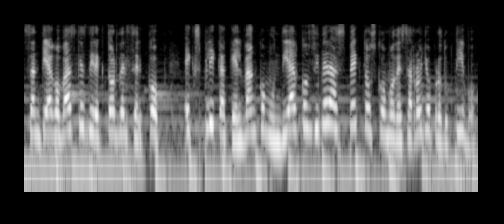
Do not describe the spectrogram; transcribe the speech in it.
Santiago Vázquez, director del CERCOP, explica que el Banco Mundial considera aspectos como desarrollo productivo,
